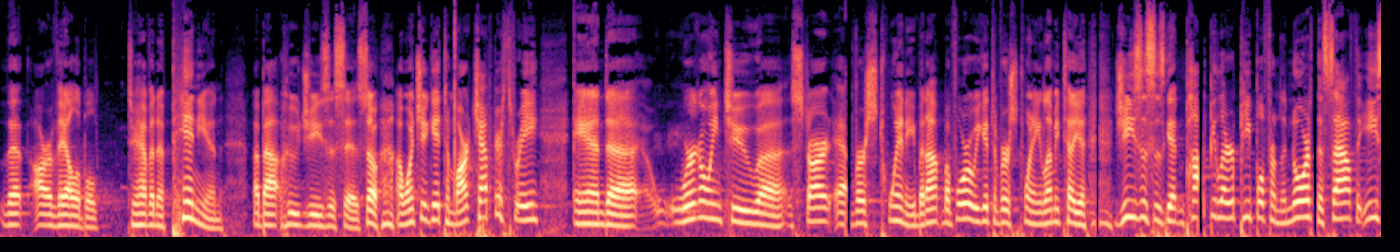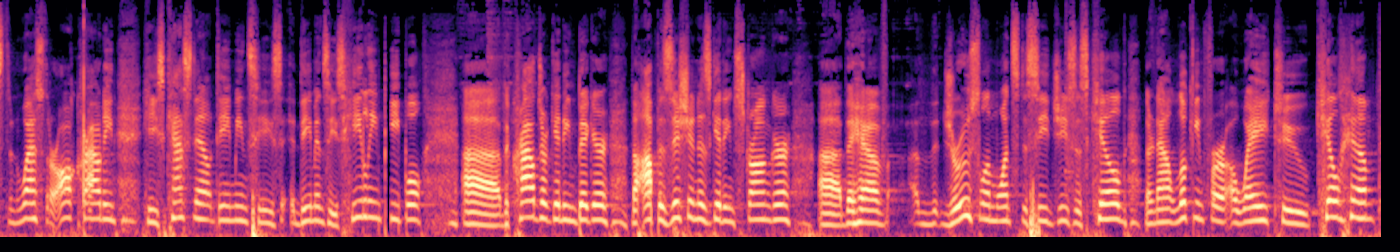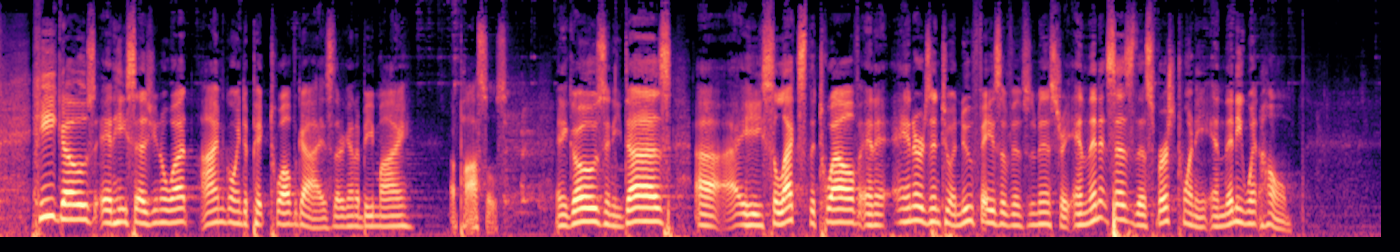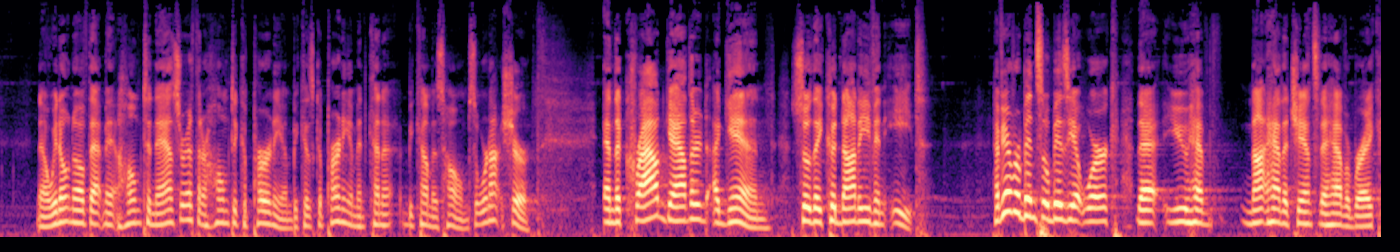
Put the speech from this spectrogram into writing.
that are available to have an opinion about who Jesus is. So I want you to get to Mark chapter 3, and uh, we're going to uh, start at verse 20. But uh, before we get to verse 20, let me tell you Jesus is getting popular. People from the north, the south, the east, and west, they're all crowding. He's casting out demons. He's demons. He's healing people. Uh, the crowds are getting bigger. The opposition is getting stronger. Uh, they have Jerusalem wants to see Jesus killed. They're now looking for a way to kill him. He goes and he says, You know what? I'm going to pick 12 guys that are going to be my apostles. And he goes and he does. Uh, he selects the 12 and it enters into a new phase of his ministry. And then it says this, verse 20, and then he went home. Now, we don't know if that meant home to Nazareth or home to Capernaum because Capernaum had kind of become his home. So we're not sure. And the crowd gathered again so they could not even eat. Have you ever been so busy at work that you have not had a chance to have a break?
